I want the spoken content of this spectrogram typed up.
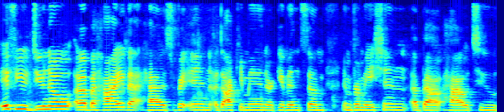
If you do know a Baha'i that has written a document or given some information about how to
